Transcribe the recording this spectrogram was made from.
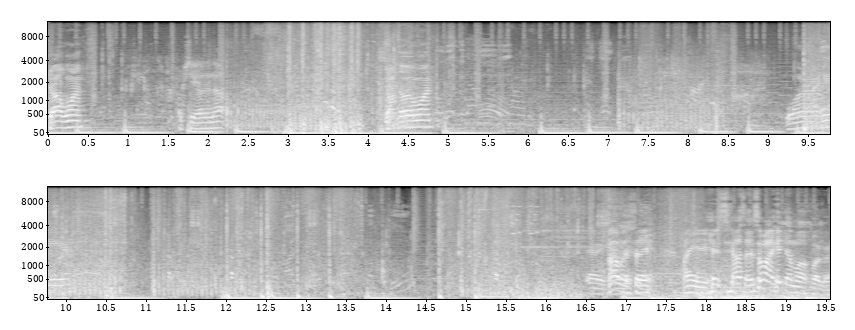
Drop one. I'm shielding up. Drop the other one. One right here. There we go. I would say, I ain't hit. I said somebody hit that motherfucker.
